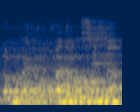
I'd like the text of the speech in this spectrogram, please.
Donc, on on va commencer par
